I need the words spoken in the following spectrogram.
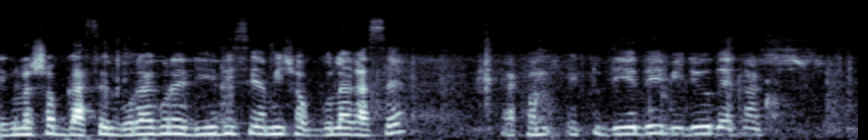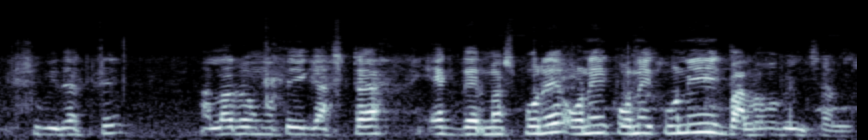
এগুলো সব গাছের গোড়ায় গোড়ায় দিয়ে দিছি আমি সবগুলা গাছে। এখন একটু দিয়ে দিই ভিডিও দেখার সুবিধার্থে। আল্লাহর রহমতে এই গাছটা এক দেড় মাস পরে অনেক অনেক অনেক ভালো হবে ইনশাল্লাহ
